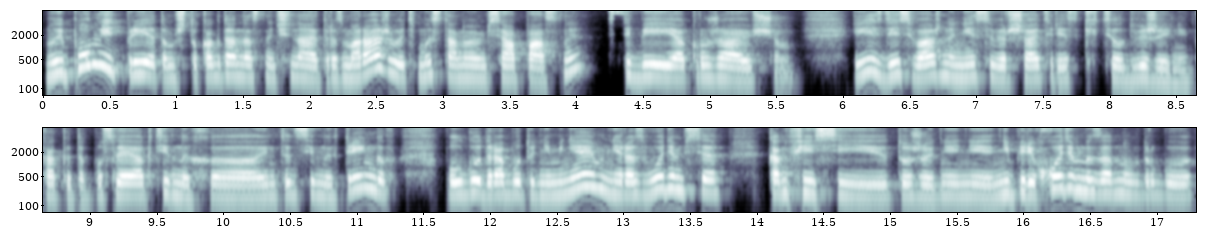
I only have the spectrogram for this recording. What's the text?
Ну и помнить при этом, что когда нас начинает размораживать, мы становимся опасны себе и окружающим. И здесь важно не совершать резких телодвижений. Как это? После активных э, интенсивных тренингов полгода работу не меняем, не разводимся, конфессии тоже не, не, не переходим из одну в другую.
